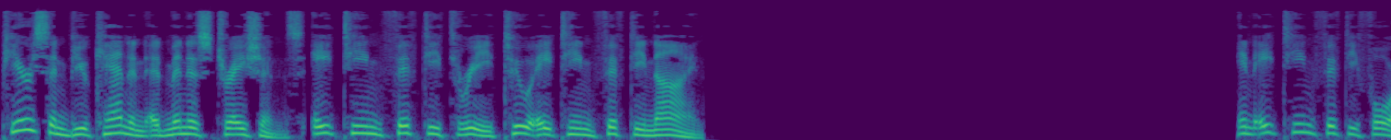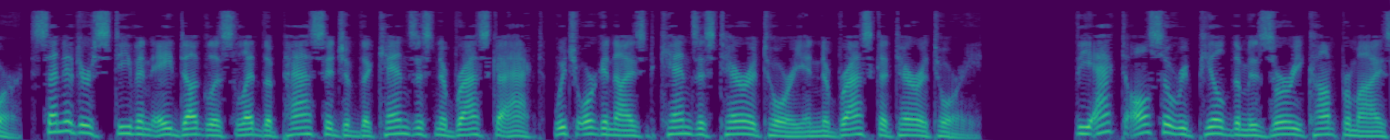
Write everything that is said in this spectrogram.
Pierce and Buchanan administrations 1853 1859 In 1854, Senator Stephen A. Douglas led the passage of the Kansas–Nebraska Act, which organized Kansas Territory and Nebraska Territory. The act also repealed the Missouri Compromise,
